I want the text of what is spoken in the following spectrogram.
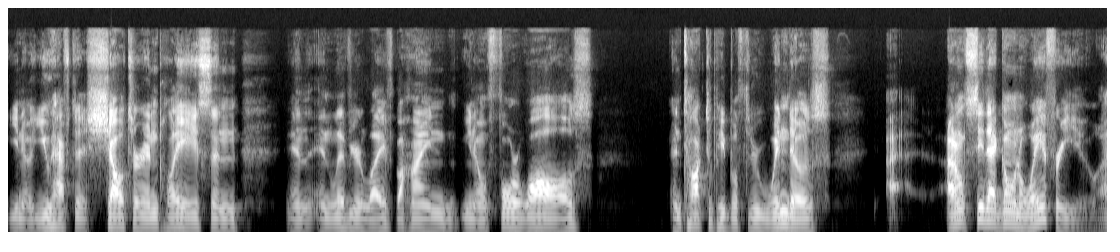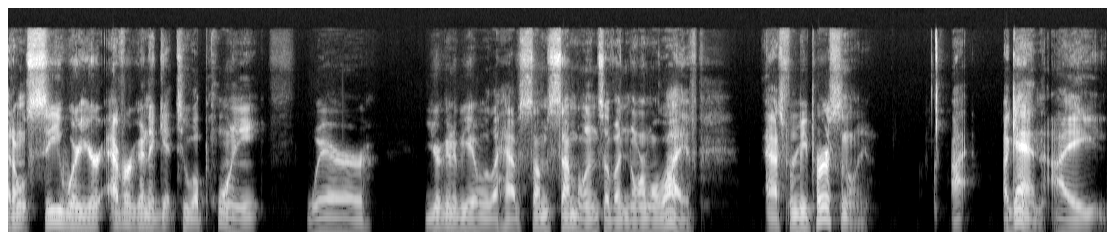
you know you have to shelter in place and and and live your life behind you know four walls and talk to people through windows i, I don't see that going away for you i don't see where you're ever going to get to a point where you're going to be able to have some semblance of a normal life. As for me personally, I again, I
